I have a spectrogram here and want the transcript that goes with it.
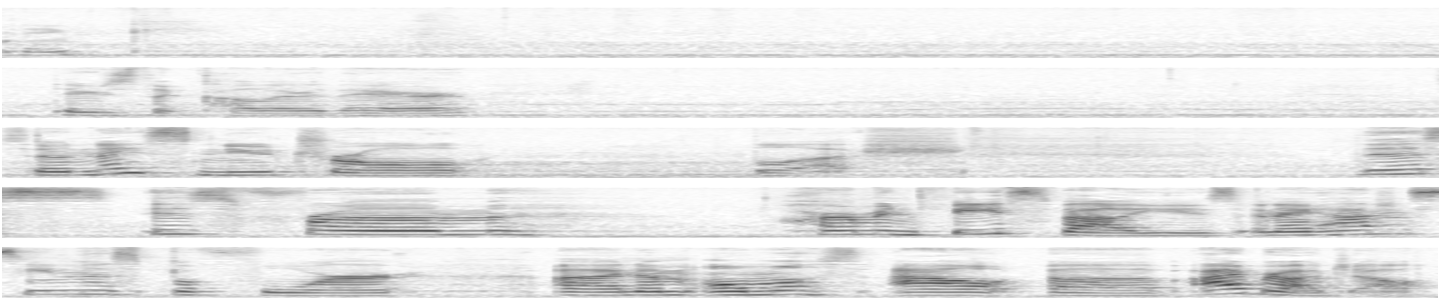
I think. There's the color there. So nice neutral blush. This is from Harmon Face Values, and I hadn't seen this before, uh, and I'm almost out of eyebrow gel.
